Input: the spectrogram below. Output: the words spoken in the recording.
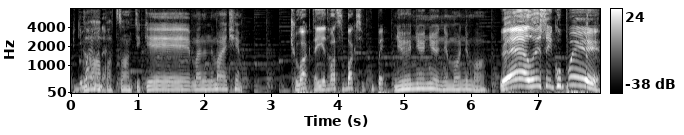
Піднімай Да, мене. пацан, тільки в мене немає чим. Чувак, та є 20 баксів, купи. Ні, ні, ні, нема, нема. Е, лисий, купи!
